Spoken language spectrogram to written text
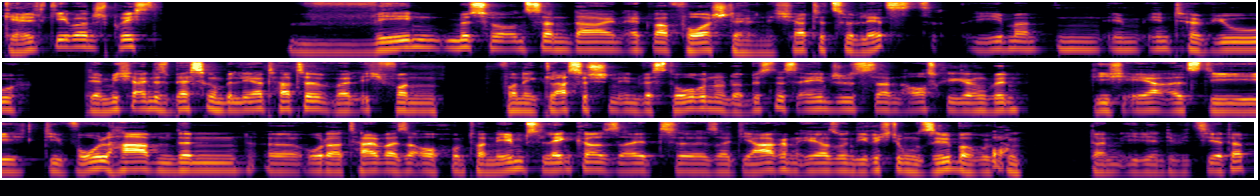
Geldgebern sprichst, wen müssen wir uns dann da in etwa vorstellen? Ich hatte zuletzt jemanden im Interview, der mich eines Besseren belehrt hatte, weil ich von, von den klassischen Investoren oder Business Angels dann ausgegangen bin, die ich eher als die, die wohlhabenden äh, oder teilweise auch Unternehmenslenker seit, äh, seit Jahren eher so in die Richtung Silberrücken ja. dann identifiziert habe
